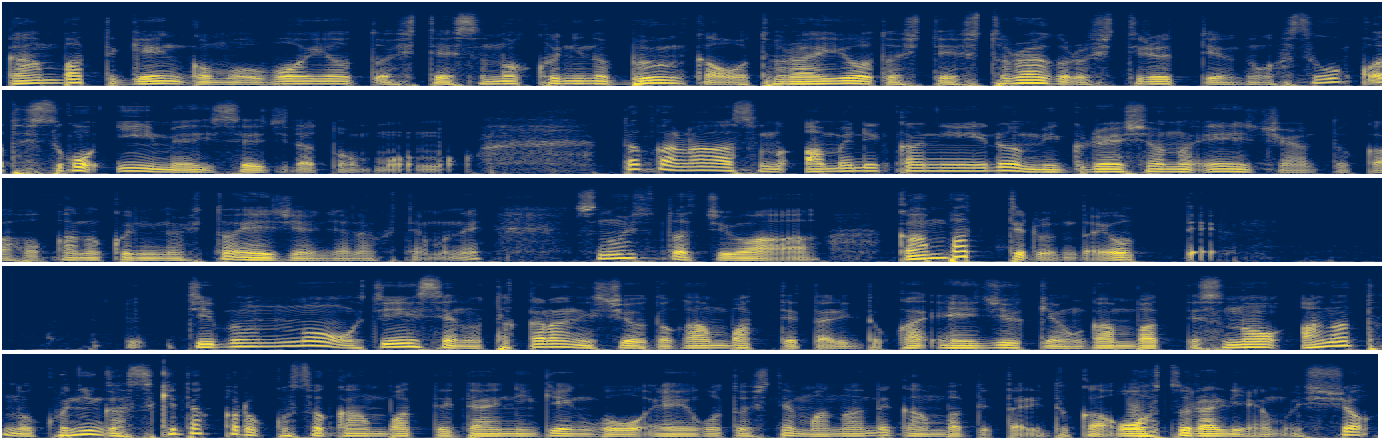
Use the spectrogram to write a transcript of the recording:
頑張って言語も覚えようとしてその国の文化を捉えようとしてストラグルしてるっていうのがすごく私すごいいいメッセージだと思うの。だからそのアメリカにいるミグレーションのエージェントとか他の国の人エージェントじゃなくてもねその人たちは頑張ってるんだよって。自分の人生の宝にしようと頑張ってたりとか、永住権を頑張って、そのあなたの国が好きだからこそ頑張って第二言語を英語として学んで頑張ってたりとか、オーストラリアも一緒。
